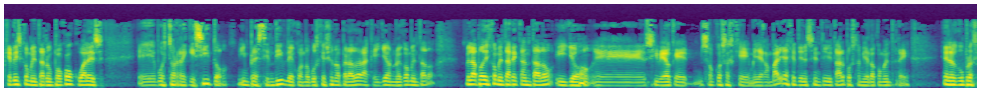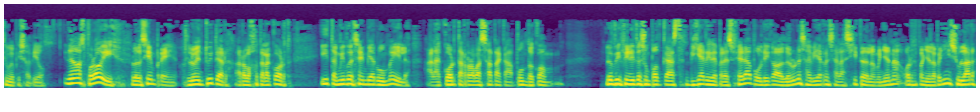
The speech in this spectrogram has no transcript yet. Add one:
queréis comentar un poco cuál es eh, vuestro requisito imprescindible cuando busquéis una operadora que yo no he comentado, me la podéis comentar encantado y yo, eh, si veo que son cosas que me llegan varias, que tienen sentido y tal, pues también lo comentaré en algún próximo episodio. Y nada más por hoy, lo de siempre, os leo en Twitter, arroba jlacort, y también podéis enviar un mail a lacort.sataka.com. Loop Infinito es un podcast diario de Presfera, publicado de lunes a viernes a las 7 de la mañana, hora española peninsular,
